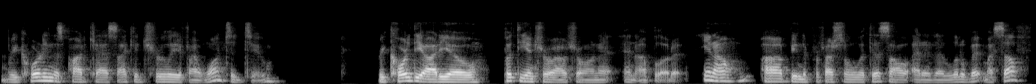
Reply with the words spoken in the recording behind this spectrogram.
recording this podcast, I could truly, if I wanted to, record the audio, put the intro, outro on it, and upload it. You know, uh, being the professional with this, I'll edit a little bit myself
